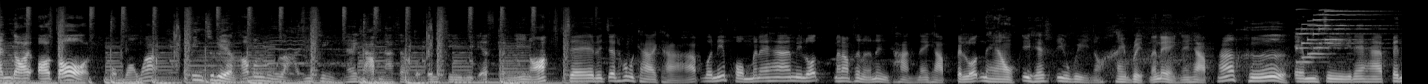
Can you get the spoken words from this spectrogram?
Android Auto ผมมองว่าอินเทอร์เนียของเขามันหรูหราจริงๆนะครับนะสำหรับตัว MG VS คันนี้เนาะ J Digital Home Car ครับวันนี้ผมนะฮะมีรถมานำเสนอ1คันนะครับ เป็นรถแนว EHEV เนาะ Hybrid นั่นเองนะครับ นั่นคือ MG นะฮะเป็น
